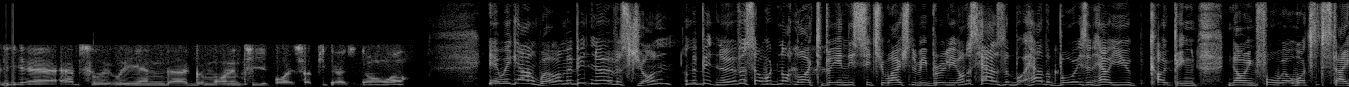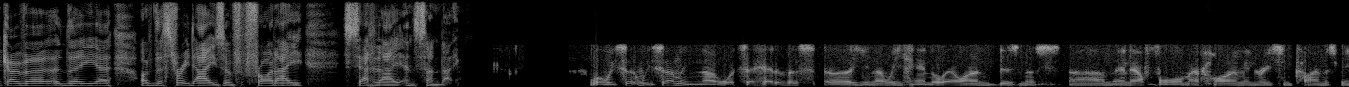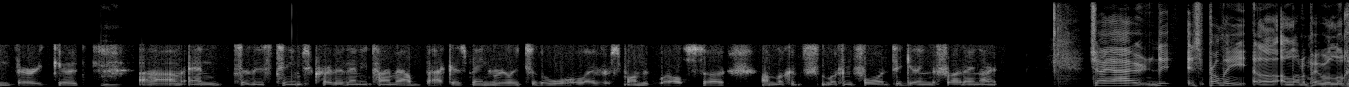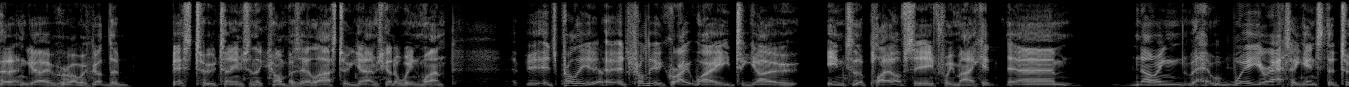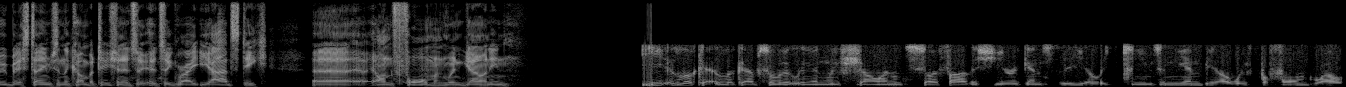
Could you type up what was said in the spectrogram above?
Yeah, absolutely. And uh, good morning to you boys. Hope you guys are doing well. Yeah, we're going well. I'm a bit nervous, John. I'm a bit nervous. I would not like to be in this situation, to be brutally honest. How's the how are the boys and how are you coping, knowing full well what's at stake over the uh, of the three days of Friday, Saturday, and Sunday? Well, we we certainly know what's ahead of us. Uh, you know, we handle our own business, um, and our form at home in recent time has been very good. Um, and to this team's credit, anytime our back has been really to the wall, they've responded well. So I'm looking looking forward to getting to Friday night. JO, it's probably a a lot of people look at it and go, right, we've got the best two teams in the comp as our last two games, got to win one. It's probably Yep. it's probably a great way to go into the playoffs if we make it. Um, knowing where you're at against the two best teams in the competition, it's a, it's a great yardstick uh, on form and when going in. Yeah, look, look, absolutely, and we've shown so far this year against the elite teams in the NBL, we've performed well.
